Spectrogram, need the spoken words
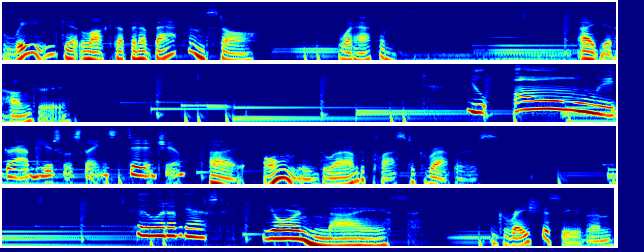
We get locked up in a bathroom stall. What happens? I get hungry. You only grabbed useless things, didn't you? I only grabbed plastic wrappers. Who would have guessed? You're nice. Gracious, even.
